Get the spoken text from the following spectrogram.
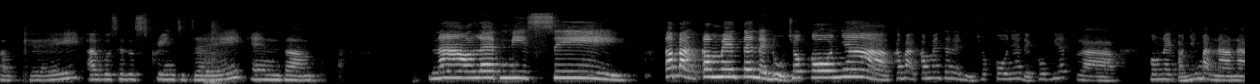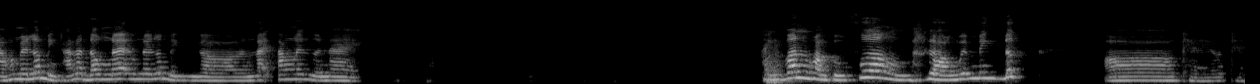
Okay, I will set the screen today and um, now let me see. Các bạn comment tên đầy đủ cho cô nha. Các bạn comment tên đầy đủ cho cô nhé để cô biết là hôm nay có những bạn nào nào. Hôm nay lớp mình khá là đông đấy. Hôm nay lớp mình uh, lại tăng lên rồi này. Thành Vân, Hoàng Tú Phương, Lò Nguyễn Minh Đức. Ok, ok.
